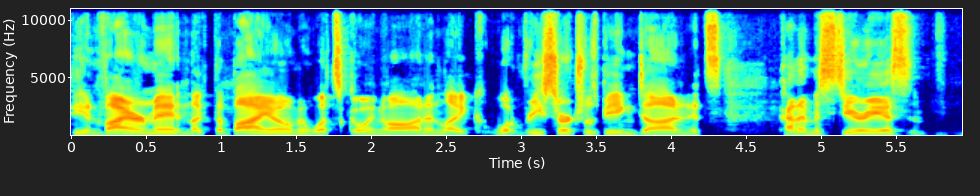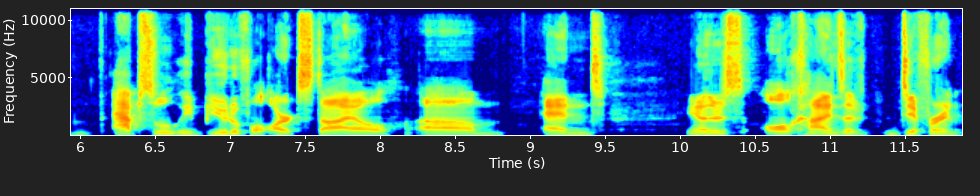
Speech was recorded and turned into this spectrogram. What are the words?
the environment and like the biome and what's going on and like what research was being done and it's kind of mysterious absolutely beautiful art style um and you know there's all kinds of different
